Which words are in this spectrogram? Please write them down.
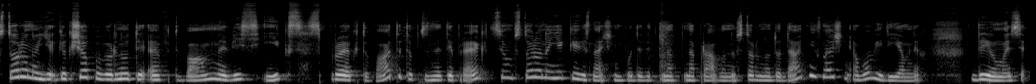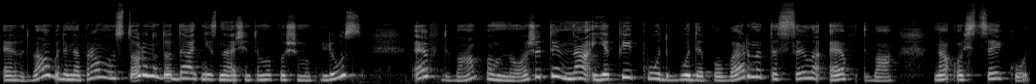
В сторону, якщо повернути F2 на вісь Х, спроєктувати, тобто знайти проекцію, в сторону яких значень буде направлено? В сторону додатніх значень або від'ємних. Дивимося, F2 буде направлено в сторону додатніх значень, тому пишемо плюс F2 помножити, на який кут буде повернута сила F2 на ось цей кут.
